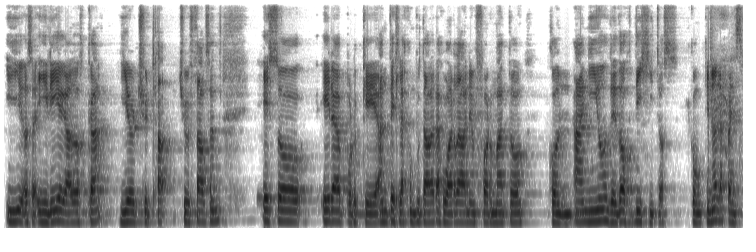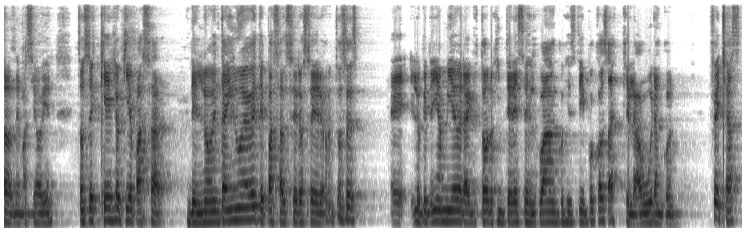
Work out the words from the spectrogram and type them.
y, o sea Y2K, Year 2000. Eso era porque antes las computadoras guardaban en formato con año de dos dígitos, como que no las pensaron demasiado bien. Entonces, ¿qué es lo que iba a pasar? Del 99 te pasa al 00. Entonces, eh, lo que tenían miedo era que todos los intereses de los bancos y ese tipo de cosas que laburan con fechas,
